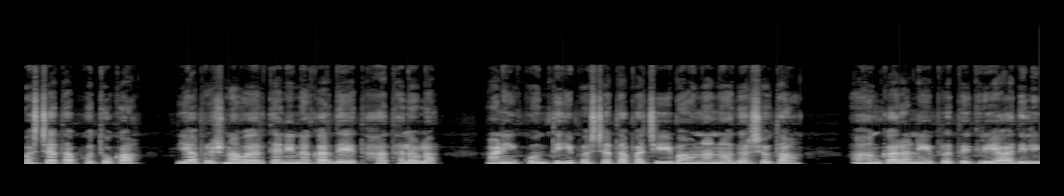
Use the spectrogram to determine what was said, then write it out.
पश्चाताप होतो का? या प्रश्नावर त्याने नकार देत हात हलवला. आणि कोणतीही पश्चातापाची भावना न दर्शवता अहंकाराने प्रतिक्रिया दिली.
